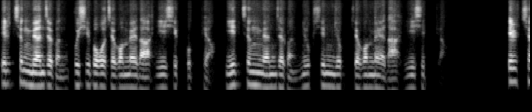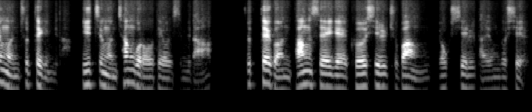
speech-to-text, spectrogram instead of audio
1층 면적은 95제곱미터 29평, 2층 면적은 66제곱미터 20평, 1층은 주택입니다. 2층은 창고로 되어 있습니다. 주택은 방 3개, 거실, 주방, 욕실, 다용도실.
